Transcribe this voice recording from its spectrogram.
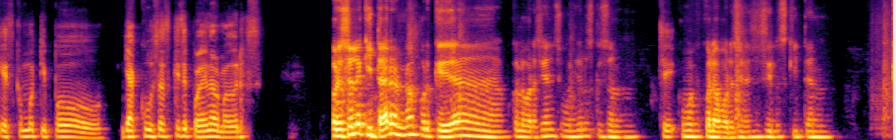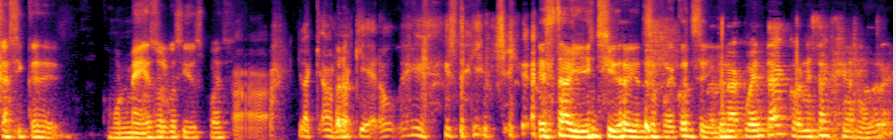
que es como tipo yakuzas que se ponen armaduras. Por eso le quitaron, ¿no? Porque era colaboración, según yo, los que son Sí. como que colaboraciones así los quitan casi que como un mes o algo así después. Ah, la, ahora Pero- la quiero, güey. Está bien chida. Está bien chido, ya no se puede ¿Te conseguir. una cuenta con esa armadura?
